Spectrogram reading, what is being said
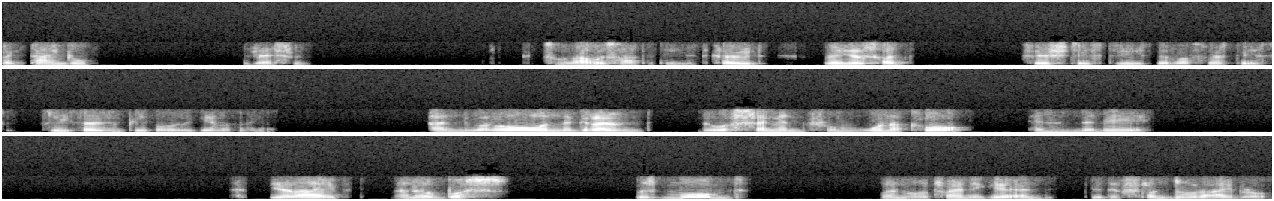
rectangle dressing room. So that was hard to take. The crowd, Rangers had 53, there were 53,000 people at the game, I think. And we're all on the ground. They were singing from one o'clock in the day. We arrived, and our bus was mobbed when we were trying to get into the front door at Ibrox.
